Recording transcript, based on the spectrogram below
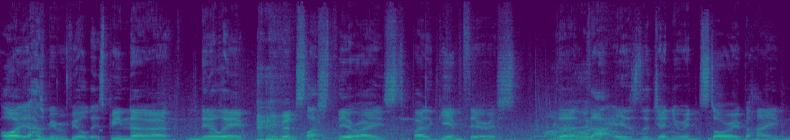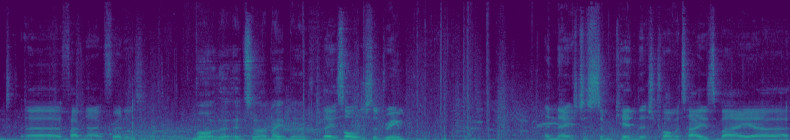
or it hasn't been revealed. It's been uh, nearly proven slash theorized by the game theorists that Right. that is the genuine story behind uh, Five Nights at Freddy's. Well, that it's a nightmare. That it's all just a dream, and that it's just some kid that's traumatized by uh,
